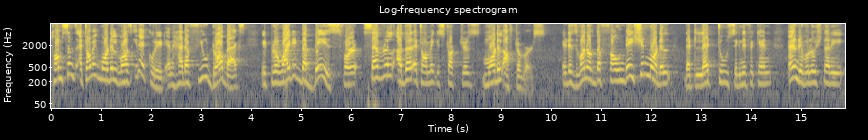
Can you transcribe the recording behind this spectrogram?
Thomson's atomic model was inaccurate and had a few drawbacks, it provided the base for several other atomic structures model afterwards. It is one of the foundation model that led to significant and revolutionary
